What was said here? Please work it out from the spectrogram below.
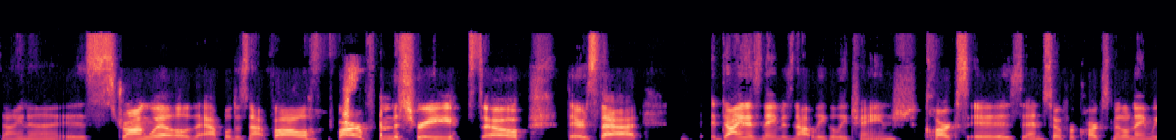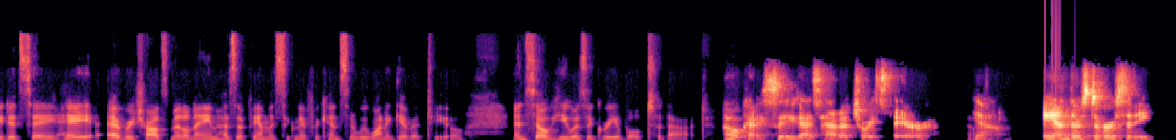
Dinah is strong willed. The apple does not fall far from the tree. So there's that. Dinah's name is not legally changed. Clark's is. And so for Clark's middle name, we did say, hey, every child's middle name has a family significance and we want to give it to you. And so he was agreeable to that. Okay. So you guys had a choice there. So. Yeah. And there's diversity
